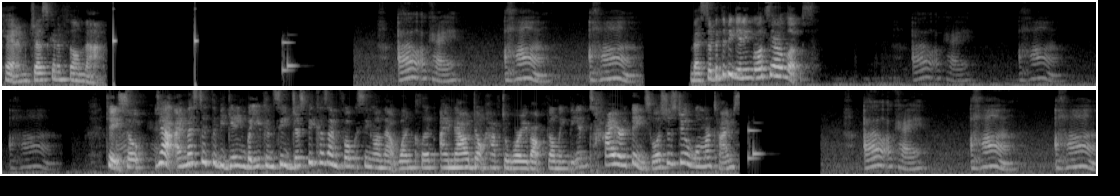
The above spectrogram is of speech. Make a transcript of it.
Okay, I'm just gonna film that. Oh, okay. Uh-huh. Uh-huh. Messed up at the beginning, but let's see how it looks. Oh, okay. Uh-huh. Uh-huh. Okay, Oh, so okay. yeah, I messed at the beginning, but you can see just because I'm focusing on that one clip, I now don't have to worry about filming the entire thing. So let's just do it one more time. Oh, okay. Uh-huh. Uh-huh.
